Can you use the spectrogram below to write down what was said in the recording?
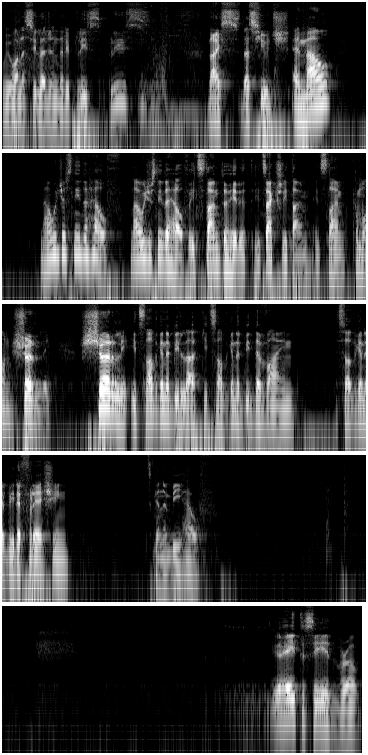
We want to see legendary, please, please. Nice, that's huge. And now, now we just need the health. Now we just need the health. It's time to hit it. It's actually time. It's time. Come on, surely, surely. It's not gonna be luck. It's not gonna be divine. It's not gonna be refreshing. It's gonna be health. You hate to see it, bro.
